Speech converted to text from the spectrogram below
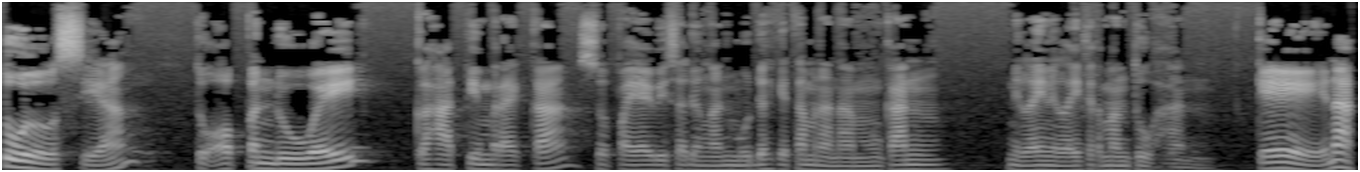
tools ya, to open the way ke hati mereka supaya bisa dengan mudah kita menanamkan nilai-nilai firman Tuhan. Oke, nah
